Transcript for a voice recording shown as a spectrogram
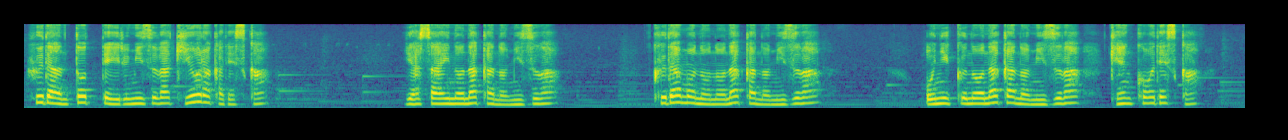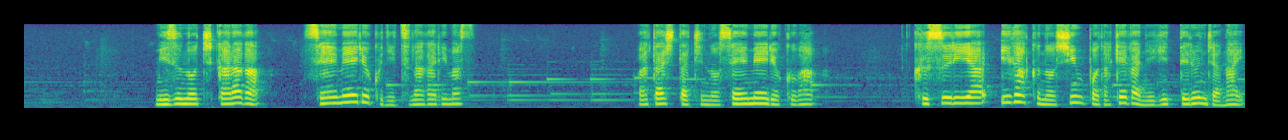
普段とっている水は清らかですか？野菜の中の水は果物の中の水はお肉の中の水は健康ですか？水の力が生命力につながります。私たちの生命力は薬や医学の進歩だけが握ってるんじゃない。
